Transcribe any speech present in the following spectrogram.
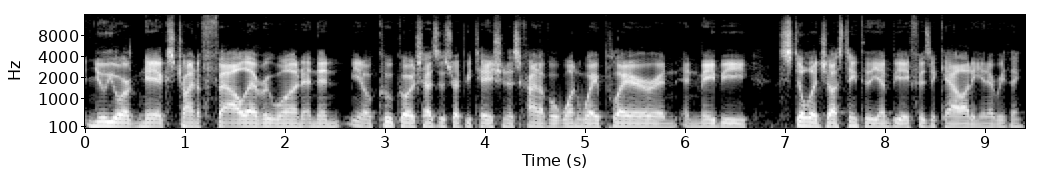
New York Knicks trying to foul everyone, and then you know Kukoc has this reputation as kind of a one-way player, and and maybe still adjusting to the NBA physicality and everything.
